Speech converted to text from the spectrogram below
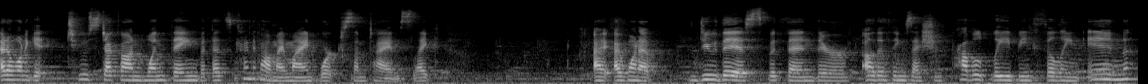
I don't want to get too stuck on one thing, but that's kind of how my mind works sometimes. Like, I, I want to do this, but then there are other things I should probably be filling in,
